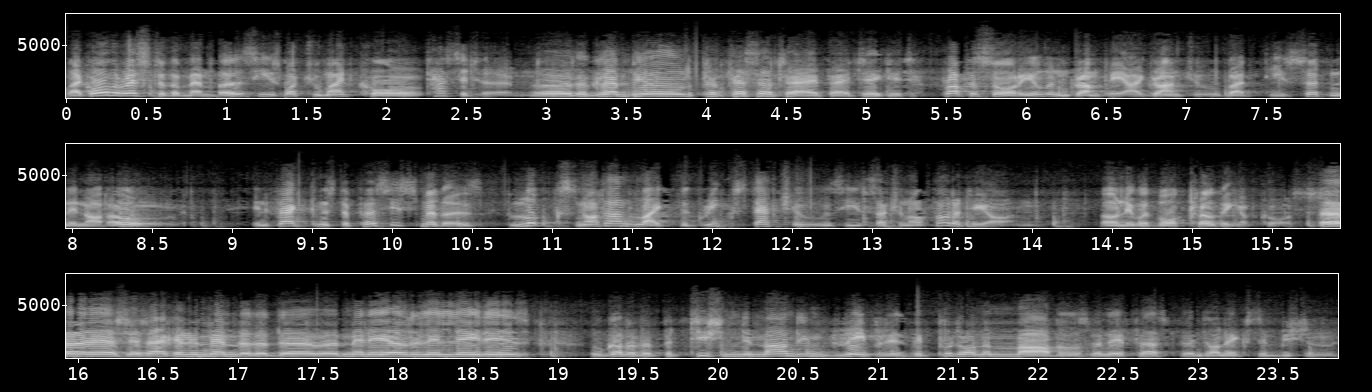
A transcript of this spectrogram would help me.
Like all the rest of the members, he's what you might call taciturn. Oh, the grumpy old professor type, I take it. Professorial and grumpy, I grant you, but he's certainly not old. In fact, Mr. Percy Smithers looks not unlike the Greek statues he's such an authority on. Only with more clothing, of course. Oh, yes, yes. I can remember that there were many elderly ladies who got up a petition demanding draperies be put on the marbles when they first went on exhibition.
